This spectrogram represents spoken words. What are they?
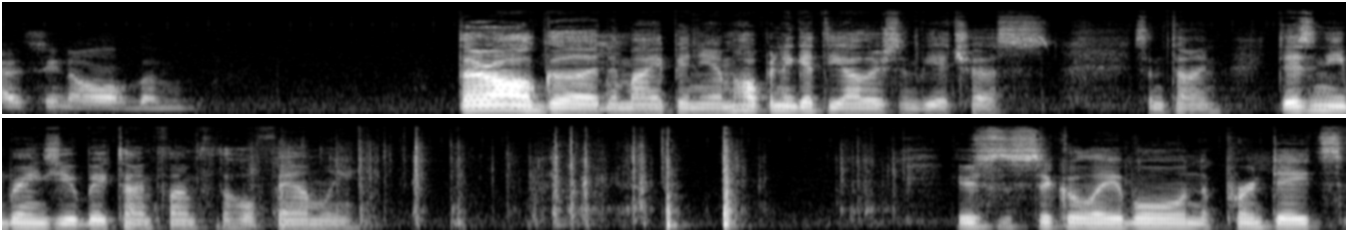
I've seen all of them. They're all good, in my opinion. I'm hoping to get the others in VHS sometime. Disney brings you big time fun for the whole family. Here's the sticker label and the print dates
